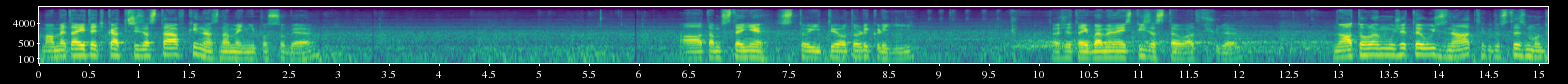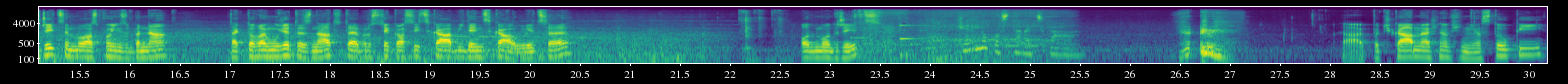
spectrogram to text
Máme tady teďka tři zastávky na znamení po sobě. A tam stejně stojí tyjo tolik lidí. Takže tady budeme nejspíš zastavovat všude. No a tohle můžete už znát, kdo jste z Modřic, nebo aspoň z Brna, tak tohle můžete znát, to je prostě klasická vídeňská ulice. Od Modřic. Tak, počkáme, až nám všichni nastoupí.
